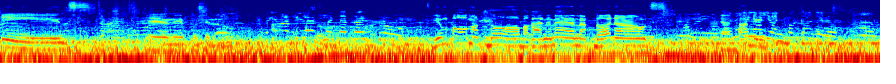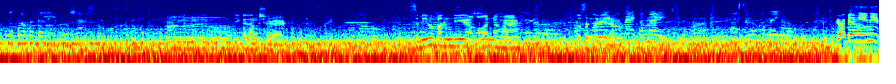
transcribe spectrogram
kids. Yan, yan po sila. oh. Yung ambulance, So- magda-drive-thru. Yung po, McDo. oh. Baka naman, McDonald's. Yan, Ano kaya yun? Pagka gano'n, um, nagmamadali siya. Hmm, hindi ka lang sure. Sabihin mo pag hindi ako, ano ha? So, sandali lang. Grabe ang init!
